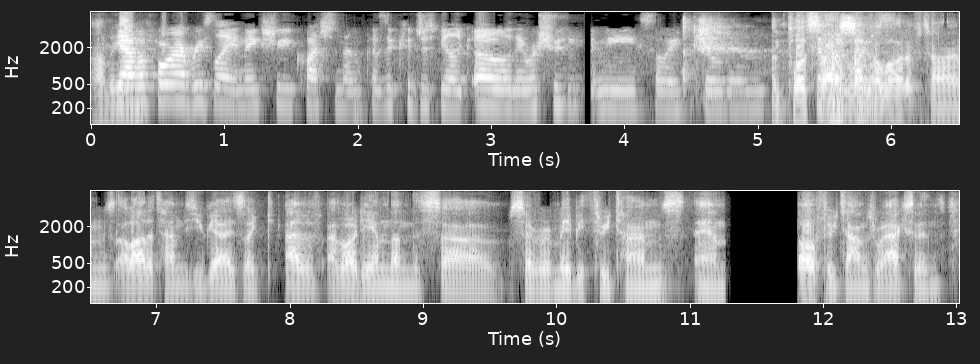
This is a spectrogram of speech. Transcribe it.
I mean, yeah, before every slay, make sure you question them because it could just be like, oh, they were shooting at me, so I killed him. and plus, I, Different like a lot of times, a lot of times, you guys like I've I've RDM'd on this uh, server maybe three times, and all three times were accidents.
